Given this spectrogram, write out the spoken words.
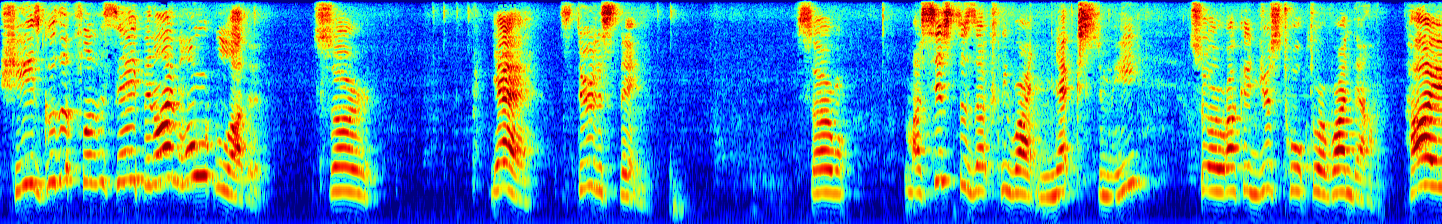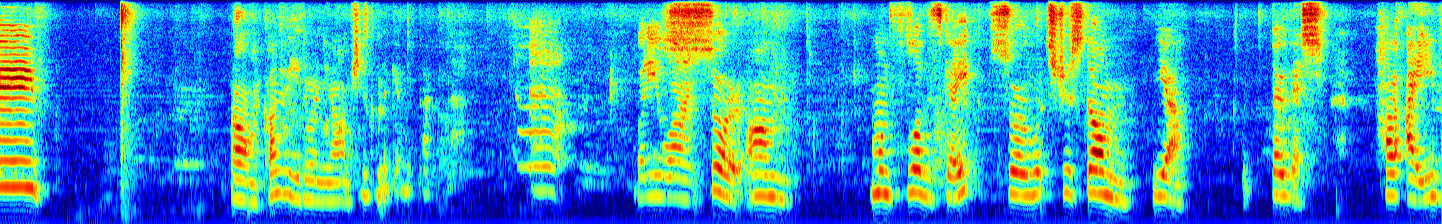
She's good at Flood Escape, and I'm horrible at it. So, yeah, let's do this thing. So, my sister's actually right next to me, so I can just talk to her right now. Hi. Oh, I can't really in the arms. She's gonna get me back. What do you want? So, um, I'm on Flood Escape. So let's just, um, yeah, do this. Hi, Ave.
